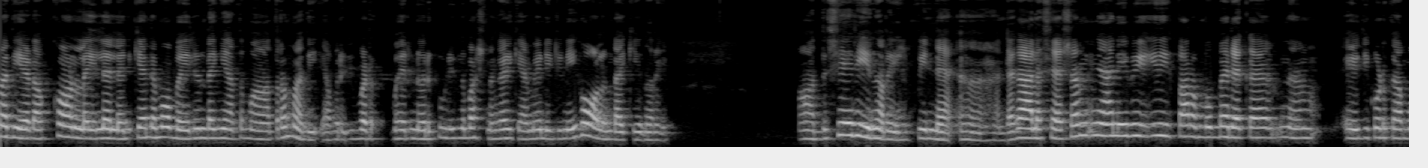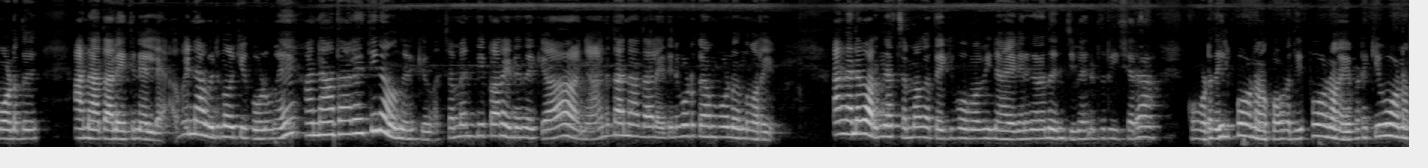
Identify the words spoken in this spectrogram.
മതിയേടാ? ഒക്കെ ഓൺലൈനിലല്ല എനിക്ക് എന്റെ മൊബൈൽ ഉണ്ടെങ്കിൽ അത് മാത്രം മതി. അവർക്ക് ഇവിടെ വരുന്നവർക്ക് ഇവിടെ നിന്ന് ഭക്ഷണം കഴിക്കാൻ വേണ്ടിയിട്ടാണ് ഈ ഹോൾ ഉണ്ടാക്കിയെന്ന് പറയും. അത് ശരിയെന്ന് പറയും. പിന്നെ എന്റെ കാലശേഷം ഞാൻ ഈ പറമ്പും വരെയൊക്കെ എഴുതി കൊടുക്കാൻ പോണത് അനാഥാലയത്തിനല്ലേ? പിന്നെ അവർ നോക്കിക്കോളും. ഏ അനാഥാലയത്തിനോ? എന്ന് ചോദിക്കും. അച്ഛമ്മ എന്തീ പറയുന്നതെന്ന് ചോദിക്കും. ആ ഞാനിത് അനാഥാലയത്തിന് കൊടുക്കാൻ പോകണമെന്ന് പറയും. അങ്ങനെ പറഞ്ഞ് അച്ഛമ്മ അകത്തേക്ക് പോകുമ്പോൾ വിനായകൻ ഇങ്ങനെ നെഞ്ചി വേനെടുത്ത് ടീച്ചറാ കോടതിയിൽ പോകണോ കോടതിയിൽ പോകണോ എവിടേക്ക് പോകണോ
